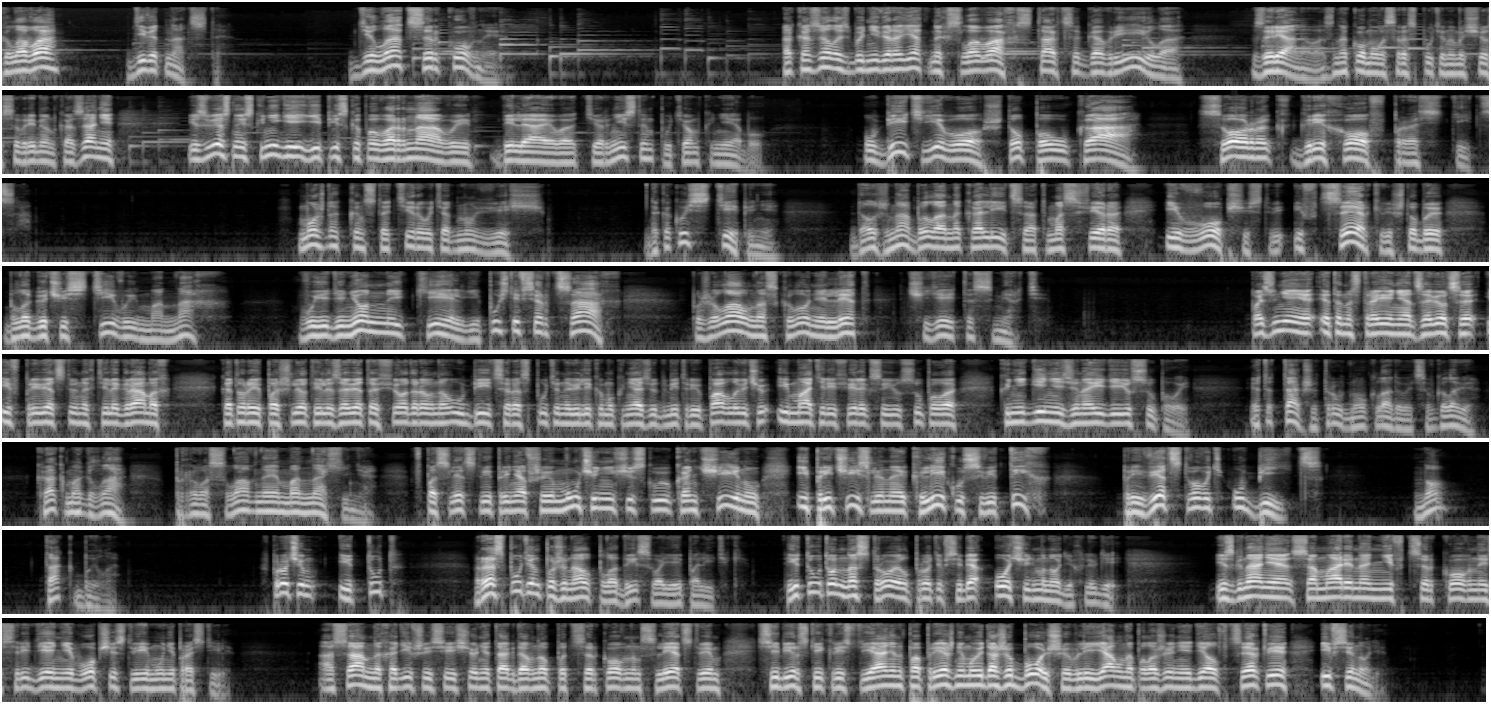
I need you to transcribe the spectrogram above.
Глава 19. Дела церковные. Оказалось бы, невероятных словах старца Гавриила Зырянова, знакомого с Распутиным еще со времен Казани, известно из книги епископа Варнавы Беляева «Тернистым путем к небу». «Убить его, что паука!» Сорок грехов проститься. Можно констатировать одну вещь. До какой степени должна была накалиться атмосфера и в обществе, и в церкви, чтобы благочестивый монах в уединенной келье, пусть и в сердцах, пожелал на склоне лет чьей-то смерти. Позднее это настроение отзовется и в приветственных телеграммах, которые пошлет Елизавета Федоровна, убийца Распутина великому князю Дмитрию Павловичу и матери Феликса Юсупова, княгине Зинаиде Юсуповой. Это также трудно укладывается в голове. Как могла православная монахиня, впоследствии принявшая мученическую кончину и причисленная к лику святых, приветствовать убийц. Но так было. Впрочем, и тут Распутин пожинал плоды своей политики. И тут он настроил против себя очень многих людей. Изгнание Самарина ни в церковной среде, ни в обществе ему не простили а сам, находившийся еще не так давно под церковным следствием, сибирский крестьянин по-прежнему и даже больше влиял на положение дел в церкви и в синоде.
